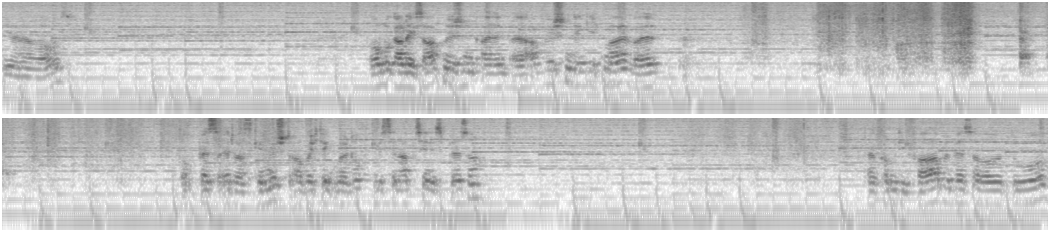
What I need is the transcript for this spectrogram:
hier heraus. Wir gar nichts abwischen, äh, abwischen denke ich mal, weil doch besser etwas gemischt, aber ich denke mal doch ein bisschen abziehen ist besser. Dann kommt die Farbe besser durch.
